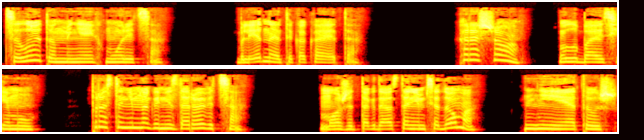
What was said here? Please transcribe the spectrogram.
Целует он меня и хмурится. «Бледная ты какая-то». «Хорошо», — улыбаюсь ему. «Просто немного не здоровится». «Может, тогда останемся дома?» «Нет уж»,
